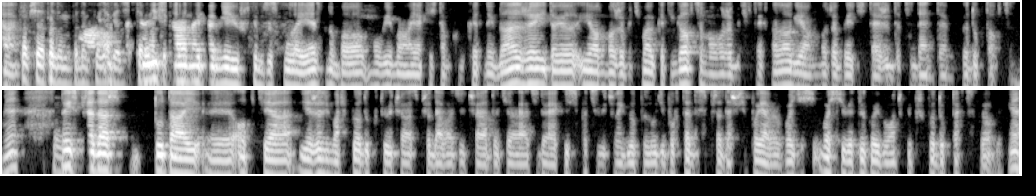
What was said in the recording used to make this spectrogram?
Tak. Tam się na pewno będą pojawiać tematy. Specjalista najpewniej już w tym zespole jest, no bo mówimy o jakiejś tam konkretnej branży i, to, i on może być marketingowcem, on może być w technologii, on może być też decydentem, produktowcem, nie? No i sprzedaż, tutaj y, opcja, jeżeli masz produkt, który trzeba sprzedawać i trzeba docierać do jakiejś specyficznej grupy ludzi, bo wtedy sprzedaż się pojawia właści- właściwie tylko i wyłącznie przy produktach cyfrowych, nie?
